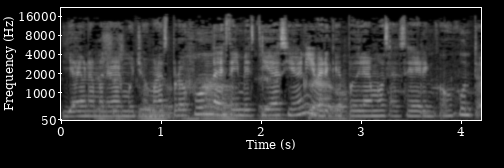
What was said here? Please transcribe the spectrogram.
ya de una manera mucho más profunda esta investigación y ver qué podríamos hacer en conjunto.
